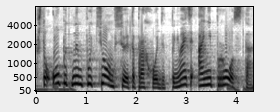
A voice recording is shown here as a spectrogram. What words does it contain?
что опытным путем все это проходит, понимаете, а не просто.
